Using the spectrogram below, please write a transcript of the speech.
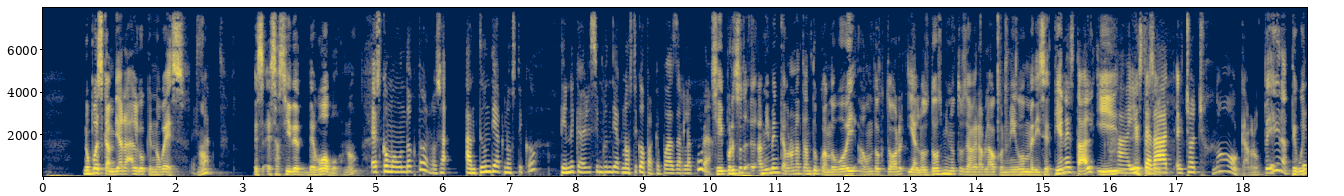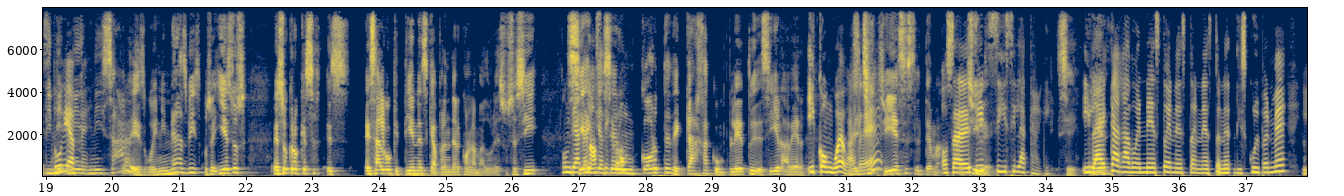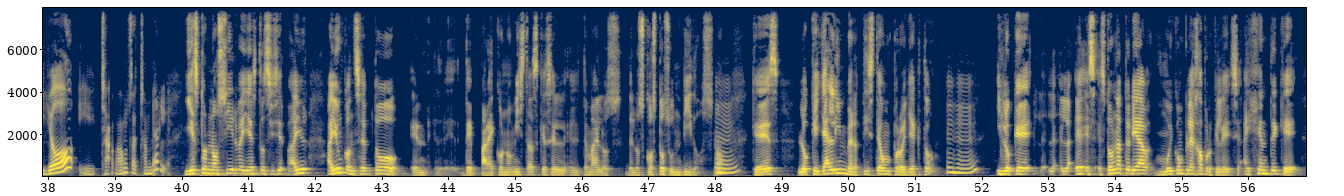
no puedes cambiar algo que no ves, ¿no? exacto. Es, es así de, de bobo, ¿no? Es como un doctor, o sea, ante un diagnóstico tiene que haber siempre un diagnóstico para que puedas dar la cura. Sí, por eso eh, a mí me encabrona tanto cuando voy a un doctor y a los dos minutos de haber hablado conmigo me dice, ¿tienes tal? Y, Ajá, y este te el- da el chocho. No, cabrón, espérate, güey. ni- ni sabes, güey, ni me has visto. O sea, y eso es, eso creo que es, es, es algo que tienes que aprender con la madurez. O sea, sí, Un sí hay que hacer un corte de caja completo y decir, a ver, Y con huevos, al ¿eh? sí, ese es el tema. O sea, decir, chile. sí, sí la cagué. Sí. Y la he es- cagado en esto, en esto, en esto, en e- discúlpenme. Y yo, y cha, vamos a chambearle. y esto no sirve y esto sí sirve. Hay, un- hay un concepto en- de, para economistas que es el, el tema de los, de los costos hundidos, ¿no? Que es lo que ya le invertiste a un proyecto Ujú. Y lo que la- la- es, es toda una teoría muy compleja porque le dice, hay gente que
